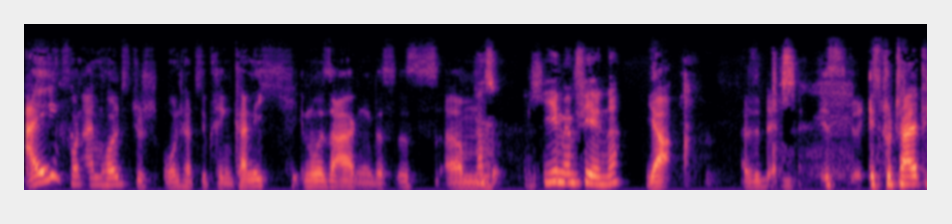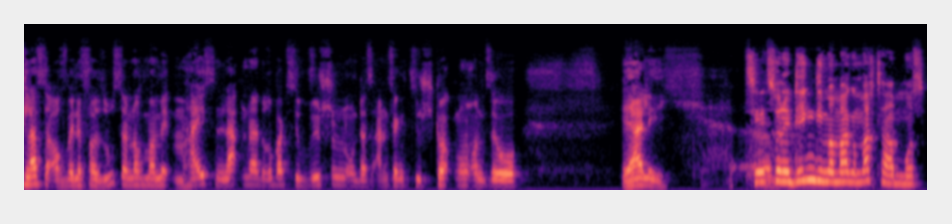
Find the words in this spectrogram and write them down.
Ei von einem Holztisch runterzukriegen, kann ich nur sagen. Das ist. Ähm, Kannst, ich jedem empfehlen, ne? Ja. Also das ist, ist total klasse, auch wenn du versuchst, dann nochmal mit einem heißen Lappen da drüber zu wischen und das anfängt zu stocken und so. Herrlich. Zählt zu den Dingen, die man mal gemacht haben muss.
